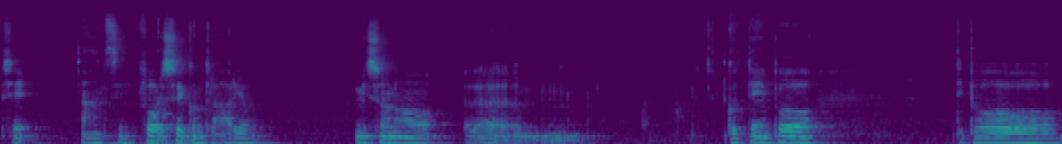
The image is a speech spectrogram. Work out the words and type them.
sì, anzi, forse il contrario. Mi sono ehm, col tempo tipo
